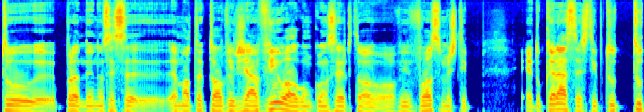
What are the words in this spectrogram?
tu, pronto, eu não sei se a, a malta que está a ouvir já viu algum concerto ao, ao vivo vosso, mas tipo, é do caraças, tipo, tu, tu,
